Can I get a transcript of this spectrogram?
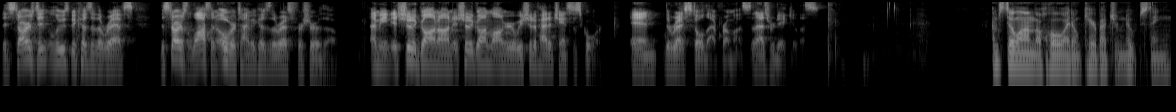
The Stars didn't lose because of the refs. The Stars lost in overtime because of the refs for sure, though. I mean, it should have gone on. It should have gone longer. We should have had a chance to score. And the refs stole that from us. And that's ridiculous. I'm still on the whole I don't care about your notes thing.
